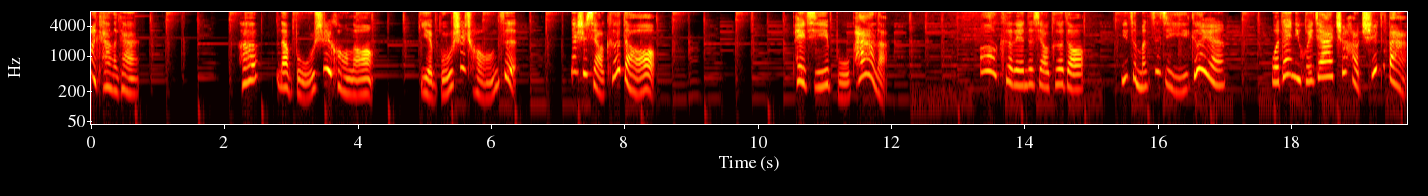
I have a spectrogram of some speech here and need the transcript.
妈看了看，哈哈。那不是恐龙，也不是虫子，那是小蝌蚪。佩奇不怕了。哦，可怜的小蝌蚪，你怎么自己一个人？我带你回家吃好吃的吧。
